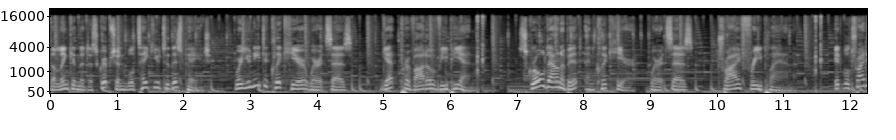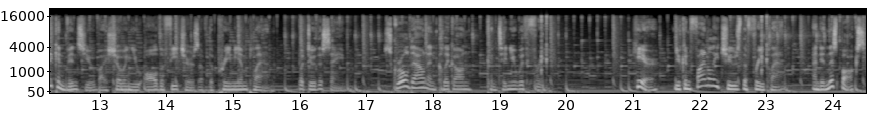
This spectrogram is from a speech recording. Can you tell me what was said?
The link in the description will take you to this page, where you need to click here where it says Get Privado VPN. Scroll down a bit and click here, where it says Try Free Plan. It will try to convince you by showing you all the features of the premium plan, but do the same. Scroll down and click on Continue with Free. Here, you can finally choose the free plan, and in this box,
